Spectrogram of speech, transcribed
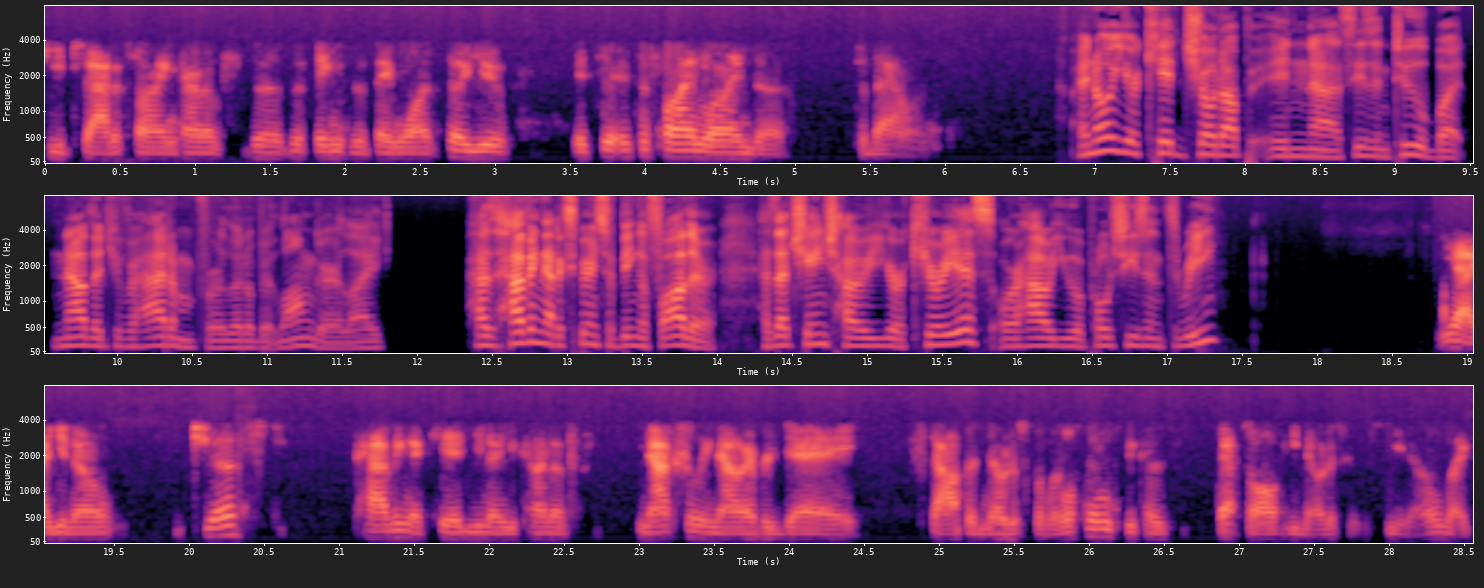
keep satisfying kind of the, the things that they want. So you, it's a, it's a fine line to, to balance. I know your kid showed up in uh, season two, but now that you've had him for a little bit longer, like, has having that experience of being a father has that changed how you're curious or how you approach season three? Yeah, you know, just having a kid, you know, you kind of naturally now every day stop and notice the little things because that's all he notices. You know, like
